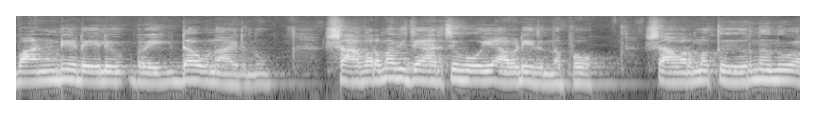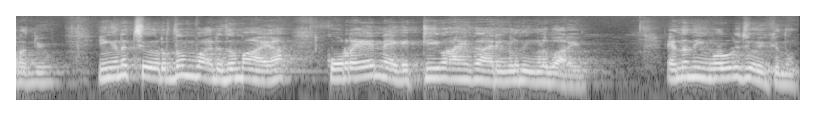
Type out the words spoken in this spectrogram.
വണ്ടി ഇടയിൽ ബ്രേക്ക് ഡൗൺ ആയിരുന്നു. ഷവർമ വിചാരിച്ചു പോയി അവിടെ ഇരുന്നപ്പോൾ ഷവർമ തീർന്നെന്ന് പറഞ്ഞു. ഇങ്ങനെ ചെറുതും വലുതുമായ കുറേ നെഗറ്റീവായ കാര്യങ്ങൾ നിങ്ങൾ പറയും. എന്ന് നിങ്ങളോട് ചോദിക്കുന്നു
